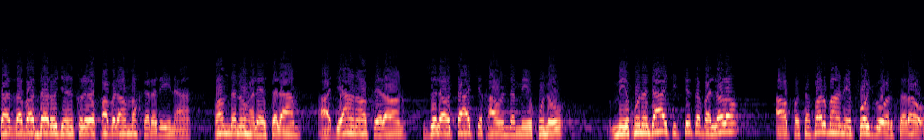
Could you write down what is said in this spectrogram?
کذب درو جن کړو قبل مخکره دینا قوم د نوح علی السلام عادیان او فرعون زل او تاج خوند میخونو میخونه دا چې چته بللو او په سفر باندې فوج به ورسره و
